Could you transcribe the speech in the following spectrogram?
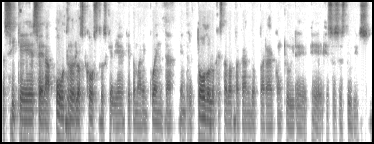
Así que ese era otro de los costos que había que tomar en cuenta entre todo lo que estaba pagando para concluir eh, eh, esos estudios.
